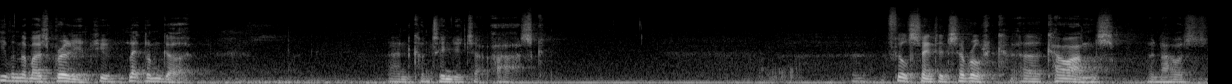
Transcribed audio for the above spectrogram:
even the most brilliant, you let them go and continue to ask. Phil sent in several uh, koans when I was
